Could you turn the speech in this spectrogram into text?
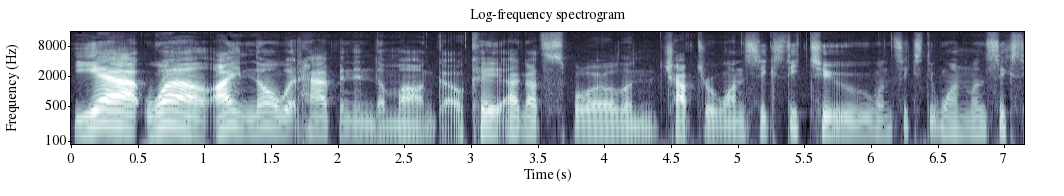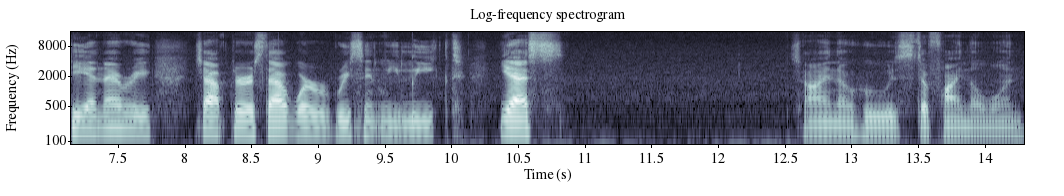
Yeah, well, I know what happened in the manga, okay? I got spoiled on chapter 162, 161, 160, and every chapters that were recently leaked. Yes, so I know who is the final one.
